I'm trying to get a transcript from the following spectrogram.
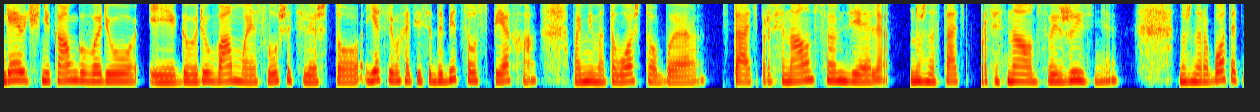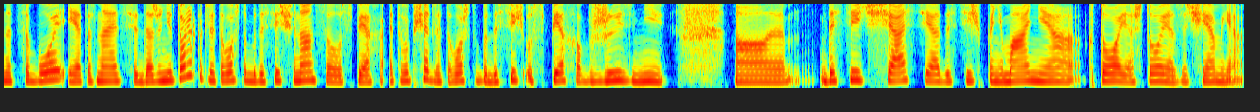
я и ученикам говорю, и говорю вам, мои слушатели, что если вы хотите добиться успеха, помимо того, чтобы стать профессионалом в своем деле, нужно стать профессионалом своей жизни. Нужно работать над собой, и это, знаете, даже не только для того, чтобы достичь финансового успеха, это вообще для того, чтобы достичь успеха в жизни, а, достичь счастья, достичь понимания, кто я, что я, зачем я,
